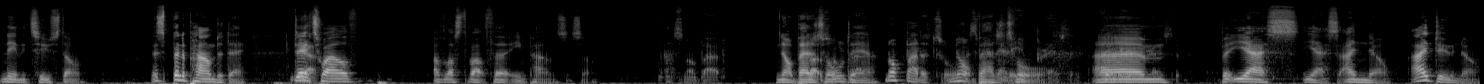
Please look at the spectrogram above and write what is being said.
nearly two stone. It's been a pound a day. Day Yeah. 12, I've lost about 13 pounds. So That's not bad. not bad That's at all, dear. Not bad at all. Not It's bad at all. Impressive. Very Um, impressive. But yes, yes, I know. I do know.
